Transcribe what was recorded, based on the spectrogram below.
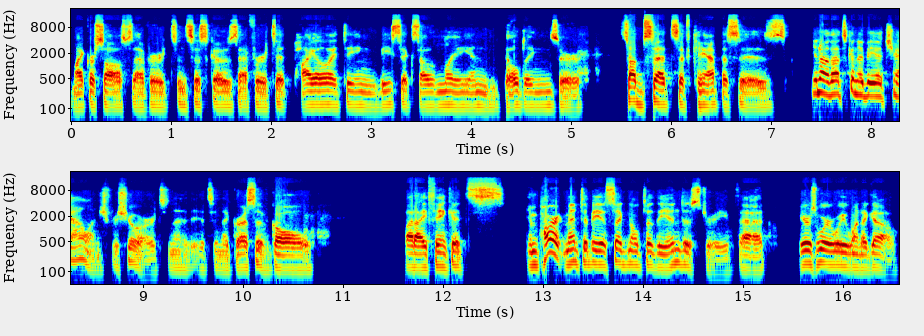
Microsoft's efforts and Cisco's efforts at piloting V6 only in buildings or subsets of campuses. You know, that's going to be a challenge for sure. It's an, it's an aggressive goal, but I think it's in part meant to be a signal to the industry that here's where we want to go.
